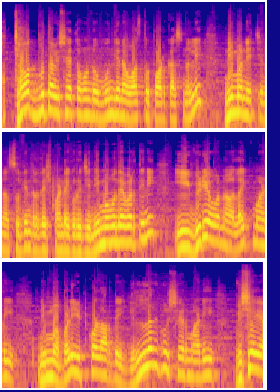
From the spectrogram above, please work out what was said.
ಅತ್ಯದ್ಭುತ ವಿಷಯ ತಗೊಂಡು ಮುಂದಿನ ವಾಸ್ತು ಪಾಡ್ಕಾಸ್ಟ್ನಲ್ಲಿ ನಿಮ್ಮ ನೆಚ್ಚಿನ ಸುಧೀಂದ್ರ ದೇಶಪಾಂಡೆ ಗುರುಜಿ ನಿಮ್ಮ ಮುಂದೆ ಬರ್ತೀನಿ. ಈ ವಿಡಿಯೋವನ್ನು ಲೈಕ್ ಮಾಡಿ, ನಿಮ್ಮ ಬಳಿ ಇಟ್ಕೊಳ್ಳಾರ್ದೆ ಎಲ್ಲರಿಗೂ ಶೇರ್ ಮಾಡಿ, ವಿಷಯ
